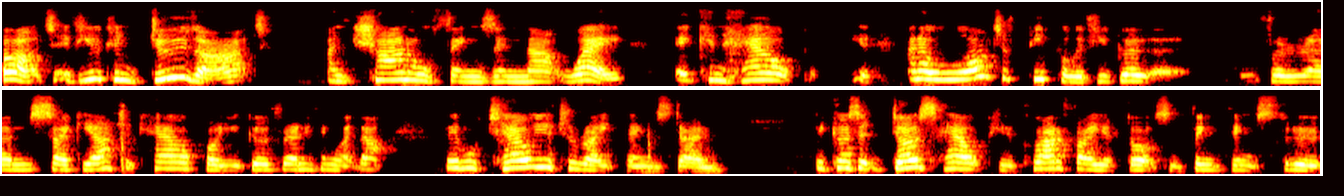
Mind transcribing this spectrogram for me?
But if you can do that and channel things in that way, it can help. And a lot of people, if you go uh, for um, psychiatric help or you go for anything like that, they will tell you to write things down because it does help you clarify your thoughts and think things through.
